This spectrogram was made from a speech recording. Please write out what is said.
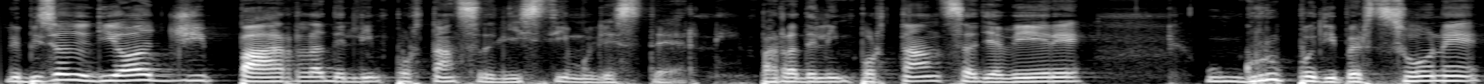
L'episodio di oggi parla dell'importanza degli stimoli esterni, parla dell'importanza di avere un gruppo di persone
